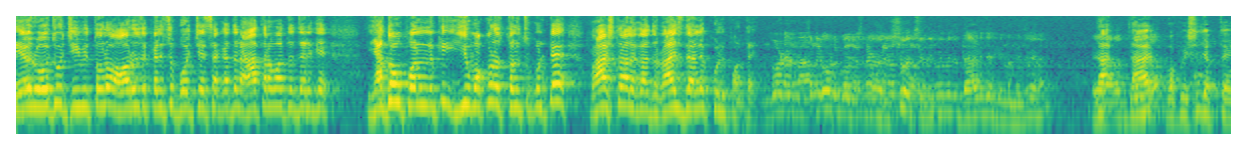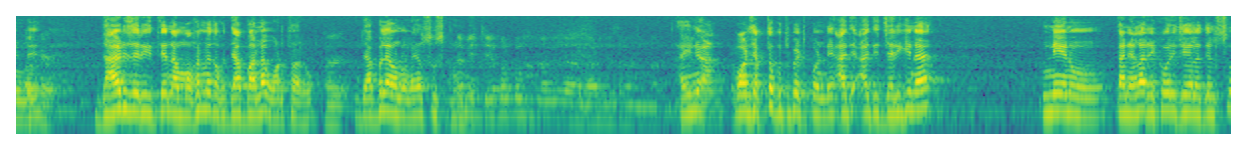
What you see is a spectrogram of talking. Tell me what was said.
ఏ రోజు జీవితంలో ఆ రోజు కలిసి భోంచేసా కదా ఆ తర్వాత జరిగే యదవ పనులకి ఈ ఒక్కరోజు తలుచుకుంటే రాష్ట్రాలు కాదు రాజధానులు కూలిపోతాయి. ఒక విషయం చెప్తాయండి దాడి జరిగితే నా మొహం మీద ఒక దెబ్బ అన్నా కొడతారు. దెబ్బలు ఏమైనా ఉన్నాయో చూసుకోండి అయినా వాడు చెప్తే గుర్తుపెట్టుకోండి. అది అది జరిగినా నేను దాన్ని ఎలా రికవరీ చేయాలో తెలుసు.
